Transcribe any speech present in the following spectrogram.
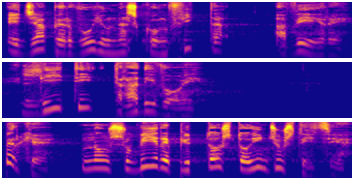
È già per voi una sconfitta avere liti tra di voi. Perché non subire piuttosto ingiustizie?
